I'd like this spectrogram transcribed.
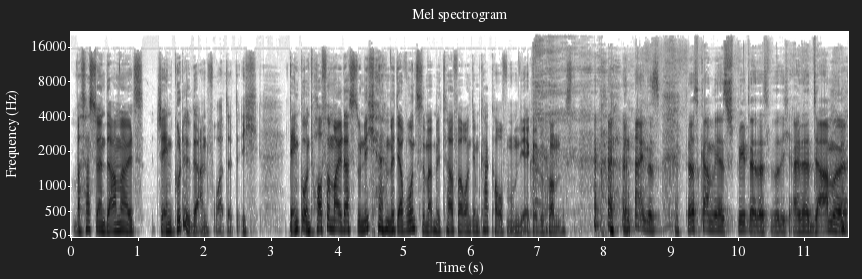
Was hast du denn damals Jane Goodall geantwortet? Ich denke und hoffe mal, dass du nicht mit der Wohnzimmermetapher und dem Kackhaufen um die Ecke gekommen bist. Nein, das, das kam mir erst später. Das würde ich einer Dame,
